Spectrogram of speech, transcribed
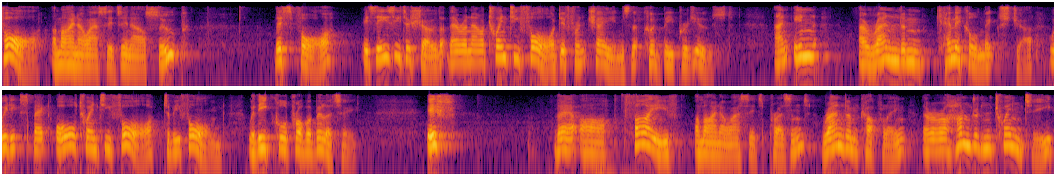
four amino acids in our soup. This four, it's easy to show that there are now 24 different chains that could be produced. And in a random chemical mixture, we'd expect all 24 to be formed with equal probability. If there are five amino acids present, random coupling, there are 120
